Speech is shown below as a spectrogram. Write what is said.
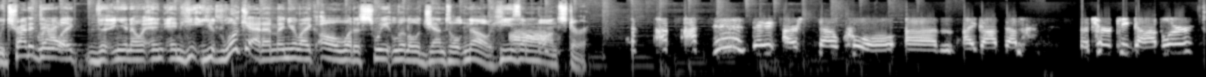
We try to do Right. like the you know, and and he you look at him and you're like, oh, what a sweet little gentle. No, he's a monster. They are so cool. Um, I got them the turkey gobbler.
